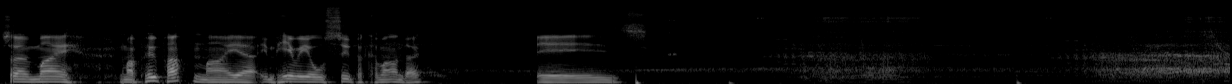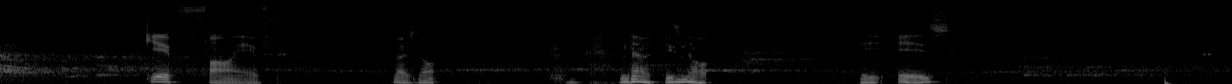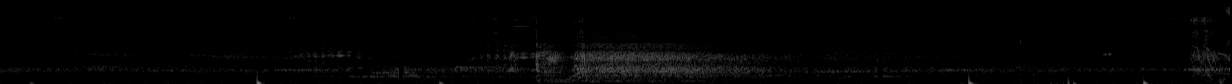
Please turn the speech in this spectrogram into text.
So my my pooper, my uh, Imperial Super Commando, is Gear 5. No, it's not. no, he's not. He is...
